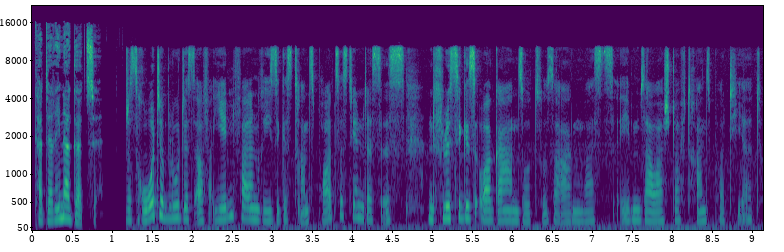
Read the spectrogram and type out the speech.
Katharina Götze das rote Blut ist auf jeden Fall ein riesiges Transportsystem. Das ist ein flüssiges Organ sozusagen, was eben Sauerstoff transportiert.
